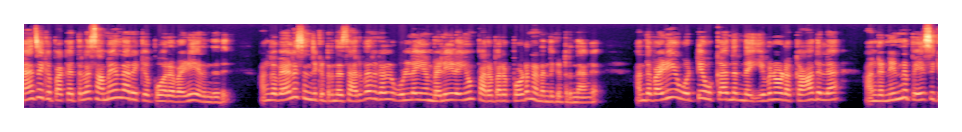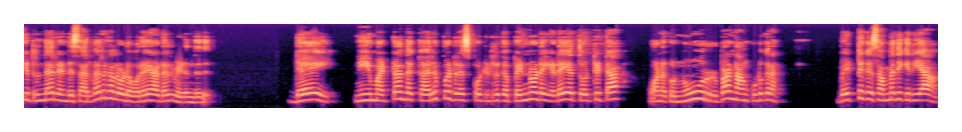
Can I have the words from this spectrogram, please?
மேஜைக்கு பக்கத்தில் சமையல் அறைக்கு போகிற வழி இருந்தது. அங்கே வேலை செஞ்சுக்கிட்டு இருந்த சர்வர்கள் உள்ளேயும் வெளியிலையும் பரபரப்போடு நடந்துக்கிட்டு இருந்தாங்க. அந்த வழியை ஒட்டி உட்கார்ந்திருந்த இவனோட காதில் அங்கே நின்று பேசிக்கிட்டு இருந்த ரெண்டு சர்வர்களோட உரையாடல் விழுந்தது. டேய் நீ மட்டும் அந்த கருப்பு ட்ரெஸ் போட்டுட்டு இருக்க பெண்ணோட எடைய தொட்டுட்டா உனக்கு நூறு ரூபாய் நான் கொடுக்குறேன். பெட்டுக்கு சம்மதிக்கிறியா?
